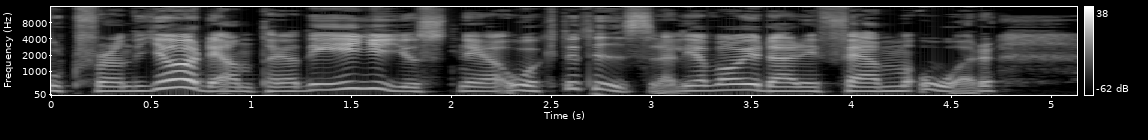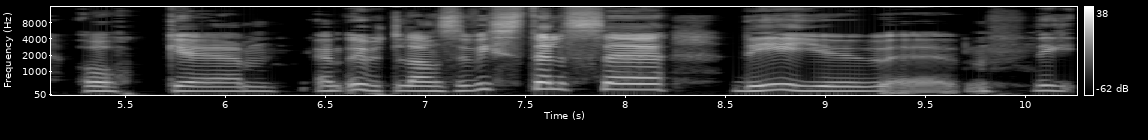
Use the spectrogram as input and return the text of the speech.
fortfarande gör det antar jag, det är ju just när jag åkte till Israel. Jag var ju där i fem år och eh, en utlandsvistelse, det är, ju, eh, det,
